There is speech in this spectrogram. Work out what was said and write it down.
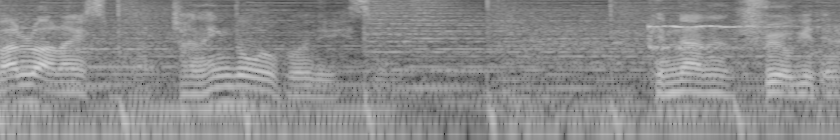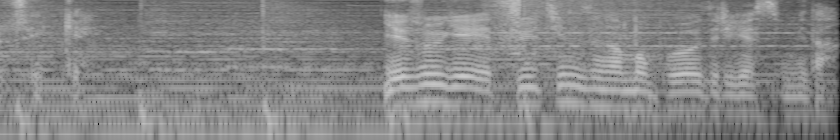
말로 안 하겠습니다. 저는 행동으로 보여드리겠습니다. 빛나는 주역이 될 수 있게 예술계의 들짐승 한번 보여드리겠습니다.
